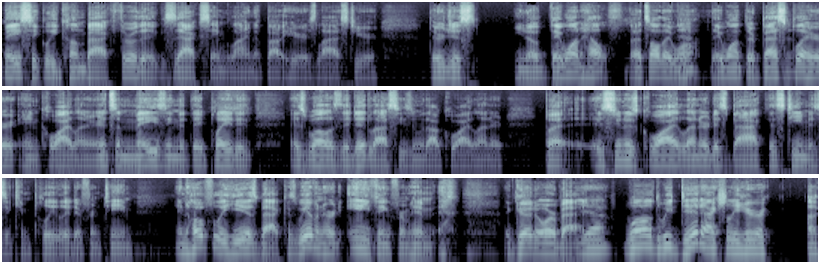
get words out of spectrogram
basically come back, throw the exact same lineup out here as last year. They're just, you know, they want health. That's all they want. They want their best player in Kawhi Leonard. And it's amazing that they played it as well as they did last season without Kawhi Leonard. But as soon as Kawhi Leonard is back, this team is a completely different team. And hopefully he is back because we haven't heard anything from him, good or bad. Yeah. Well, we did actually hear a, a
